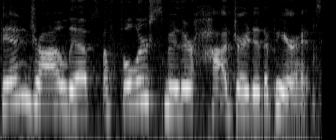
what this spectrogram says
thin, dry lips a fuller, smoother, hydrated appearance.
